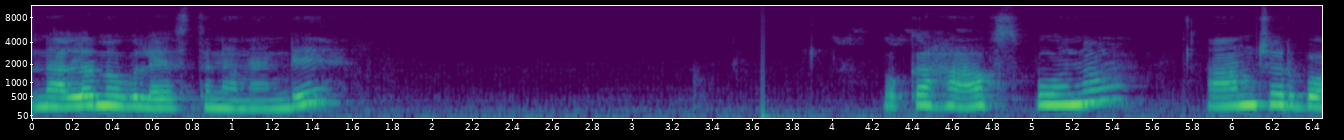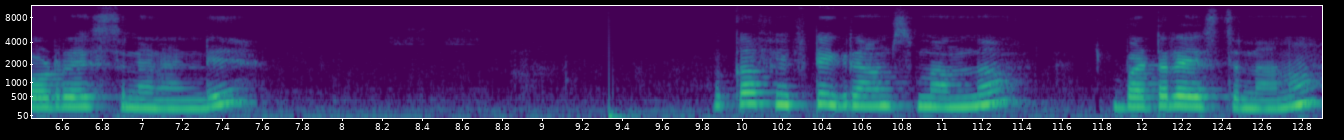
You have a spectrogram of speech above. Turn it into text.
నల్ల నువ్వులు వేస్తున్నానండి. ఒక హాఫ్ స్పూను ఆమ్చూర్ పౌడర్ వేస్తున్నానండి. ఒక ఫిఫ్టీ గ్రామ్స్ మందం బటర్ వేస్తున్నాను.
